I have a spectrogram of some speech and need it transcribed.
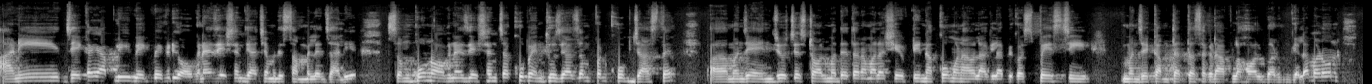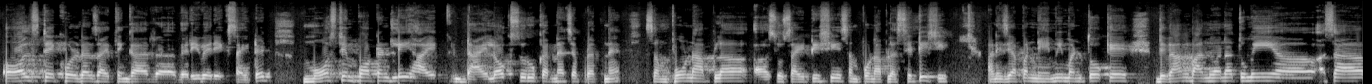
आणि जे काही आपली वेगवेगळी ऑर्गनायझेशन याच्यामध्ये सम्मिलित झाली आहे संपूर्ण ऑर्गनायझेशनचा खूप एन्थुझियाझम पण खूप जास्त आहे. अ, म्हणजे एनजीओच्या स्टॉलमध्ये तर आम्हाला शेवटी नको म्हणावं लागला बिकॉज स्पेसची म्हणजे कमतरता सगळं आपला हॉल भरून गेला. म्हणून all stakeholders I think are very very excited most importantly हा एक डायलॉग सुरू करण्याचा प्रयत्न आहे. संपूर्ण आपला सोसायटीशी संपूर्ण आपल्या सिटीशी आणि जे आपण नेहमी म्हणतो की दिव्यांग बांधवांना तुम्ही असा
